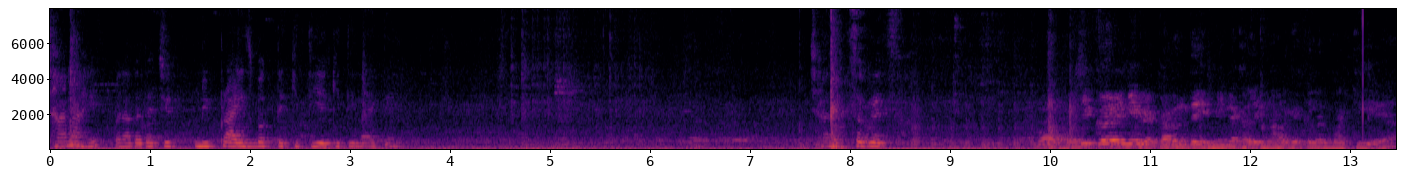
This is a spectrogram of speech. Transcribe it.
छान आहे पण आता त्याची मी प्राइस बघते किती आहे किती नाही ते. छान आहेत सगळेच. नहीं कारण दे महीने खाली नाल के कलर बाकी है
